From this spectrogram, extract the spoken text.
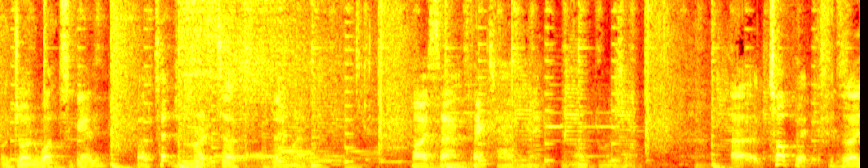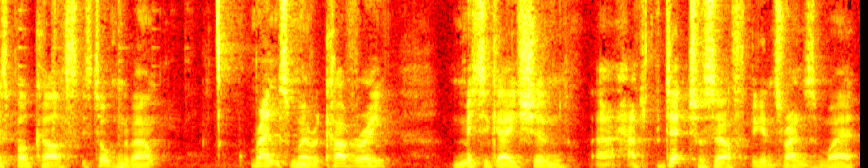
I'm joined once again by Technical Director Ben Mann. Hi Sam, thanks for having me. No problem at all. Uh, topic for today's podcast is talking about ransomware recovery, mitigation, uh, how to protect yourself against ransomware,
